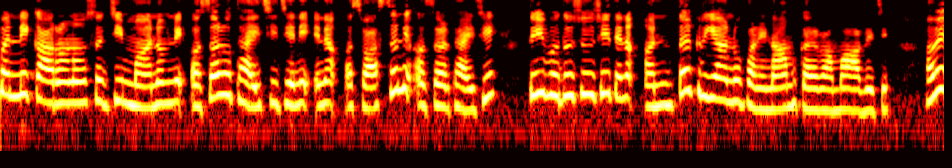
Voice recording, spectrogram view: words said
બંને કારણોસર જે માનવને અસરો થાય છે, જેને એના સ્વાસ્થ્યને અસર થાય છે, તો એ બધું શું છે? તેના અંતરક્રિયાનું પરિણામ કરવામાં આવે છે. હવે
